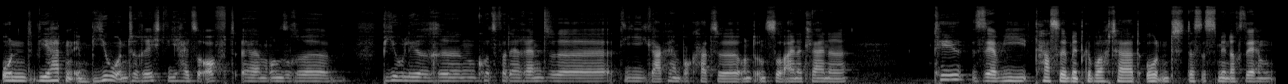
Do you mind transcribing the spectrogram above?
Und wir hatten im Biounterricht, wie halt so oft, ähm, unsere Biolehrerin kurz vor der Rente, die gar keinen Bock hatte und uns so eine kleine Teeservie-Tasse mitgebracht hat. Und das ist mir noch sehr im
